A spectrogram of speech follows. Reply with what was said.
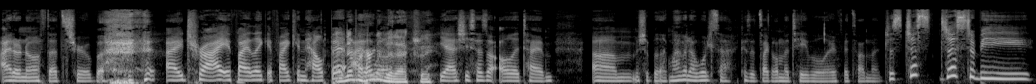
I don't know if that's true, but I try if I like if I can help it. I've never I heard of it actually. Yeah, she says it all the time. Um, she'll be like, "Mueve la bolsa," because it's like on the table or if it's on the just just just to be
